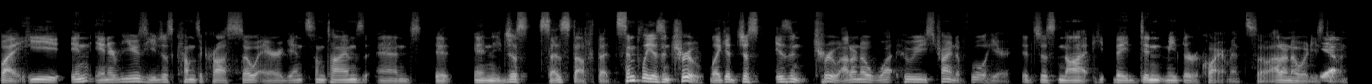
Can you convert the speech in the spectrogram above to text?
but he in interviews, he just comes across so arrogant sometimes and it and he just says stuff that simply isn't true. Like it just isn't true. I don't know what who he's trying to fool here. It's just not. He, they didn't meet the requirements, so I don't know what he's yeah. doing.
